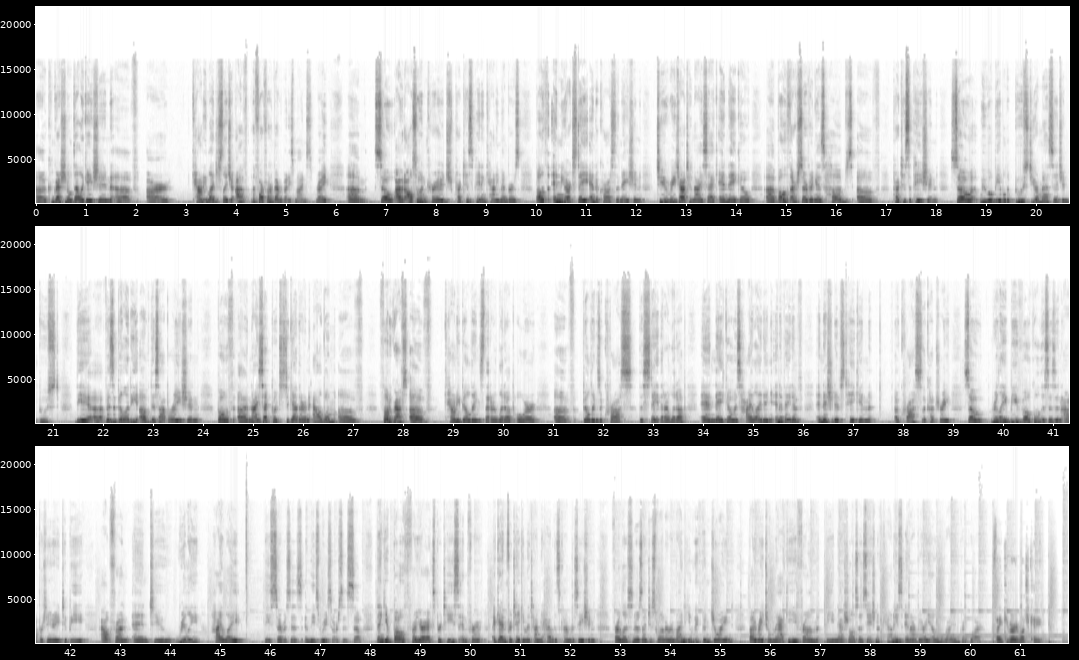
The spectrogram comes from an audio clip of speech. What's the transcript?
uh, congressional delegation, of our county legislature, of the forefront of everybody's minds, right? Um, so I would also encourage participating county members, both in New York State and across the nation, to reach out to NYSAC and NACO. Uh, both are serving as hubs of participation. So we will be able to boost your message and boost the uh, visibility of this operation. Both uh, NYSAC puts together an album of photographs of county buildings that are lit up or of buildings across the state that are lit up, and NACO is highlighting innovative initiatives taken across the country. So, really be vocal. This is an opportunity to be out front and to really highlight these services and these resources. So, thank you both for your expertise and for, again, for taking the time to have this conversation. For our listeners, I just want to remind you we've been joined by Rachel Mackey from the National Association of Counties and our very own Ryan Gregoire. Thank you very much, Kate.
